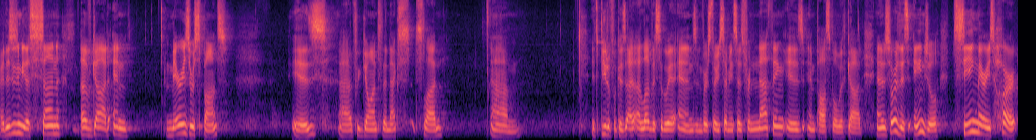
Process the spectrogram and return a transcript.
right? This is going to be the Son of God. And Mary's response is, uh, if we go on to the next slide, um, it's beautiful because I, I, love this the way it ends in verse 37. He says, For nothing is impossible with God. And it was sort of this angel seeing Mary's heart.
